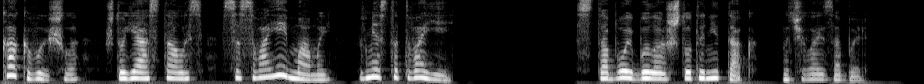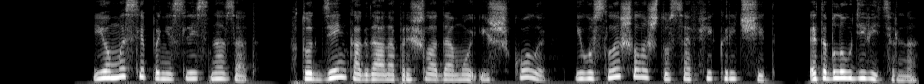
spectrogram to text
Как вышло, что я осталась со своей мамой вместо твоей? С тобой было что-то не так, начала Изабель. Ее мысли понеслись назад, в тот день, когда она пришла домой из школы и услышала, что Софи кричит. Это было удивительно,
